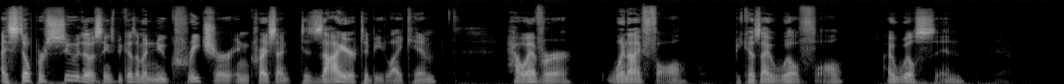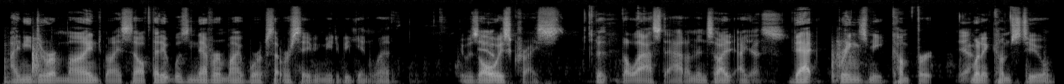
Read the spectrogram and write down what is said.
I still pursue those things because I'm a new creature in Christ. I desire to be like Him. However, when I fall, because I will fall, I will sin. I need to remind myself that it was never my works that were saving me to begin with. It was yeah. always Christ the, the last Adam. And so I, I yes. that brings me comfort yeah. when it comes to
